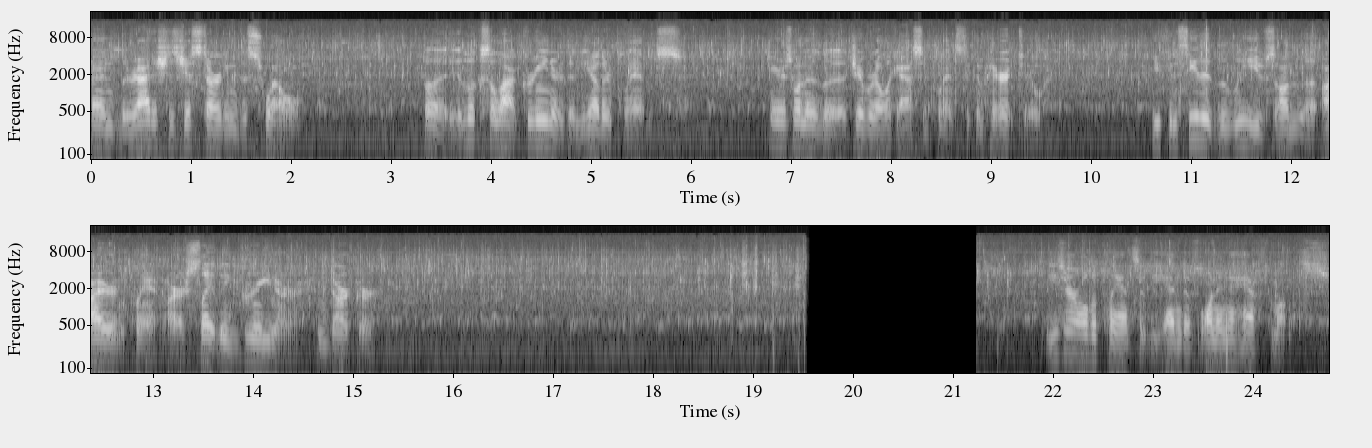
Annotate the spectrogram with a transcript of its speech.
and the radish is just starting to swell. But it looks a lot greener than the other plants. Here's one of the gibberellic acid plants to compare it to you can see that the leaves on the iron plant are slightly greener and darker. These are all the plants at the end of one and a half months.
